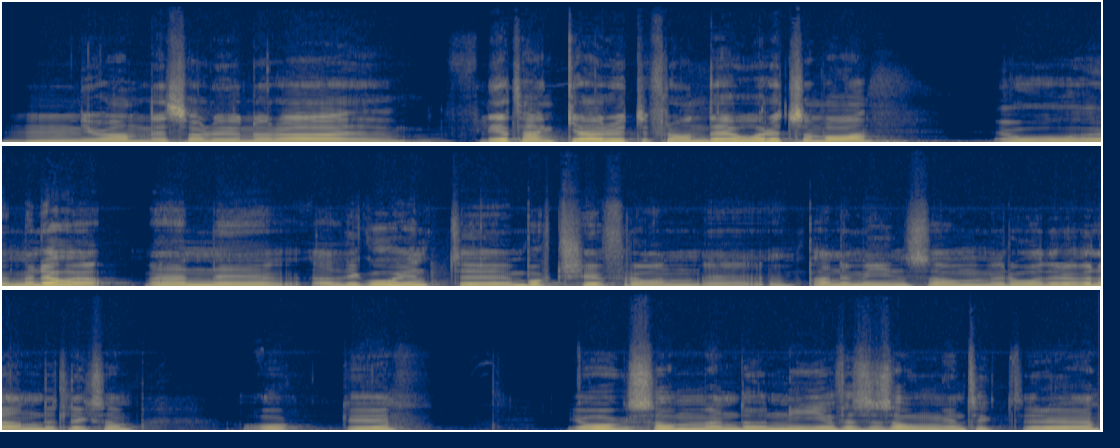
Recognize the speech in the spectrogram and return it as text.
Mm, Johannes, har du några fler tankar utifrån det året som var? Jo, men det har jag. Men eh, det går ju inte bortse från eh, pandemin som råder över landet liksom. Och eh, jag som ändå ny inför säsongen tyckte det,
